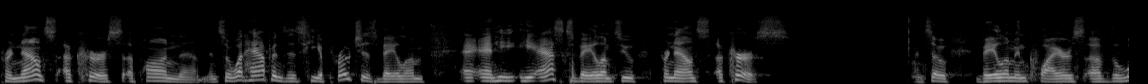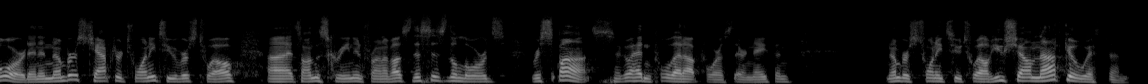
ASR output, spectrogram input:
pronounce a curse upon them. And so what happens is he approaches Balaam and he, he asks Balaam to pronounce a curse. And so Balaam inquires of the Lord. And in Numbers chapter 22, verse 12, uh, it's on the screen in front of us. This is the Lord's response. So go ahead and pull that up for us there, Nathan. Numbers 22, 12. You shall not go with them.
